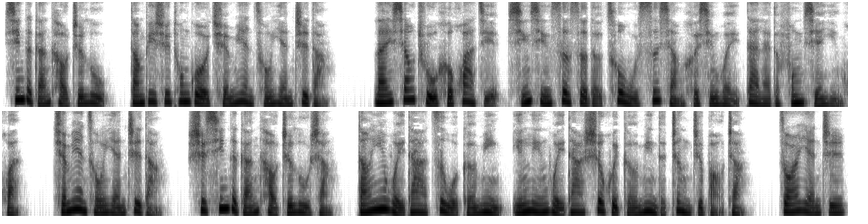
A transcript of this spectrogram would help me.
新的赶考之路，党必须通过全面从严治党。来消除和化解形形色色的错误思想和行为带来的风险隐患。全面从严治党是新的赶考之路上党以伟大自我革命引领伟大社会革命的政治保障。总而言之，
